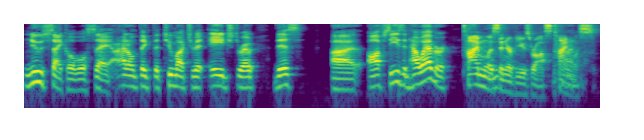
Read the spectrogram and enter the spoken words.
news cycle, we'll say. I don't think that too much of it aged throughout this uh, off season. However, Timeless interviews, Ross. Timeless.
